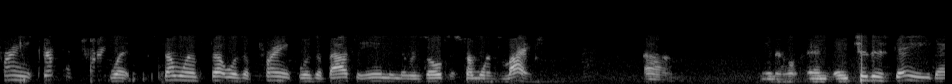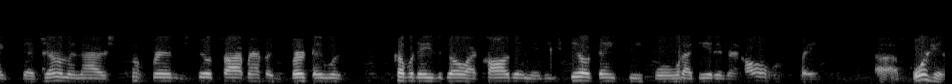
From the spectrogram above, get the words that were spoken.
prank, what someone felt was a prank, was about to end in the results of someone's life. Um, you know, and and to this day, that that gentleman and I are still friends. We still talk. Matter of fact, his birthday was couple of days ago. I called him, and he still thanks me for what I did in that hallway uh, for him.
